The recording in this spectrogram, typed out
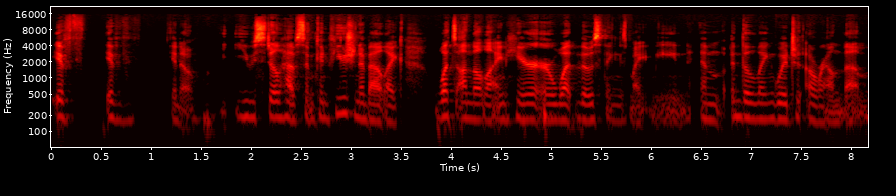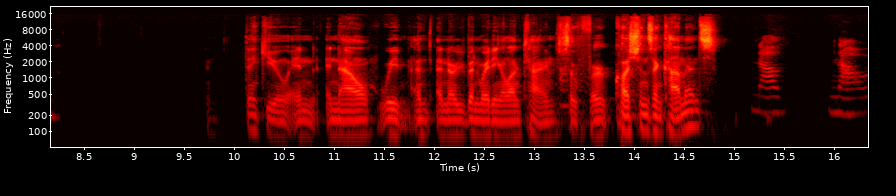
If, if you know, you still have some confusion about like what's on the line here or what those things might mean and, and the language around them. Thank you. And, and now we, I, I know you've been waiting a long time. So for questions and comments? Now, now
